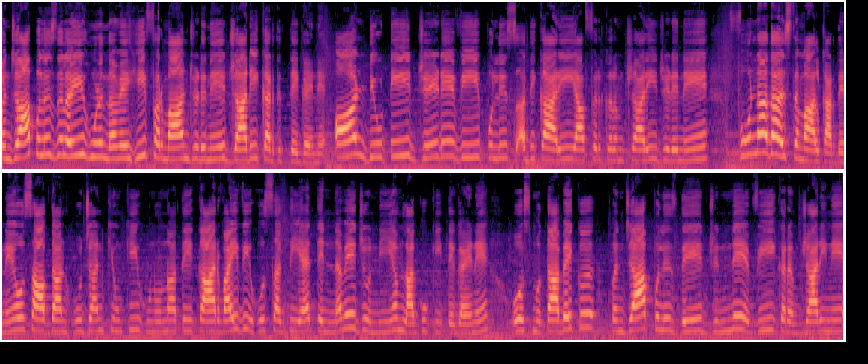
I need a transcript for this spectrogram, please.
ਪੰਜਾਬ ਪੁਲਿਸ ਦੇ ਲਈ ਹੁਣ ਨਵੇਂ ਹੀ ਫਰਮਾਨ ਜਿਹੜੇ ਨੇ ਜਾਰੀ ਕਰ ਦਿੱਤੇ ਗਏ ਨੇ। ਔਨ ਡਿਊਟੀ ਜਿਹੜੇ ਵੀ ਪੁਲਿਸ ਅਧਿਕਾਰੀ ਜਾਂ ਫਿਰ ਕਰਮਚਾਰੀ ਜਿਹੜੇ ਨੇ, ਫੋਨਾਂ ਦਾ ਇਸਤੇਮਾਲ ਕਰਦੇ ਨੇ। ਉਹ ਸਾਵਧਾਨ ਹੋ ਜਾਣ ਕਿਉਂਕਿ ਹੁਣ ਉਹਨਾਂ ਤੇ ਕਾਰਵਾਈ ਵੀ ਹੋ ਸਕਦੀ ਹੈ ਤੇ ਨਵੇਂ ਜੋ ਨਿਯਮ ਲਾਗੂ ਕੀਤੇ ਗਏ ਨੇ, ਉਸ ਮੁਤਾਬਿਕ ਪੰਜਾਬ ਪੁਲਿਸ ਦੇ ਜਿੰਨੇ ਵੀ ਕਰਮਚਾਰੀ ਨੇ,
